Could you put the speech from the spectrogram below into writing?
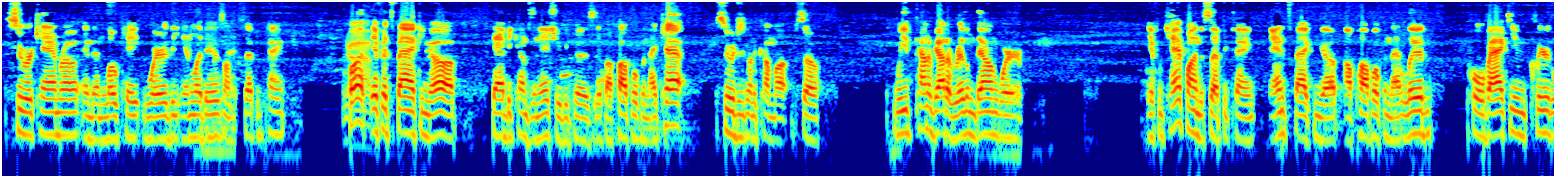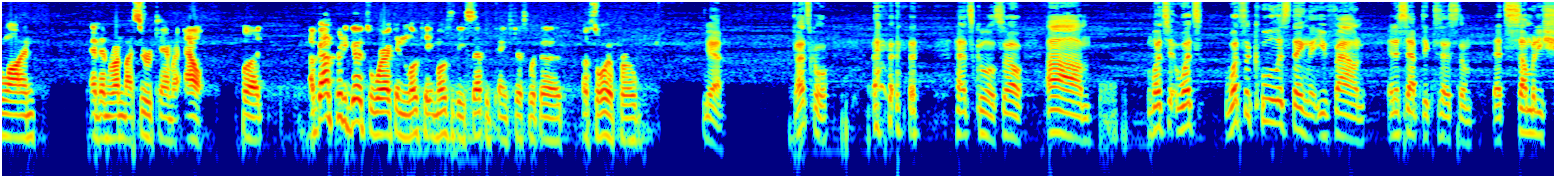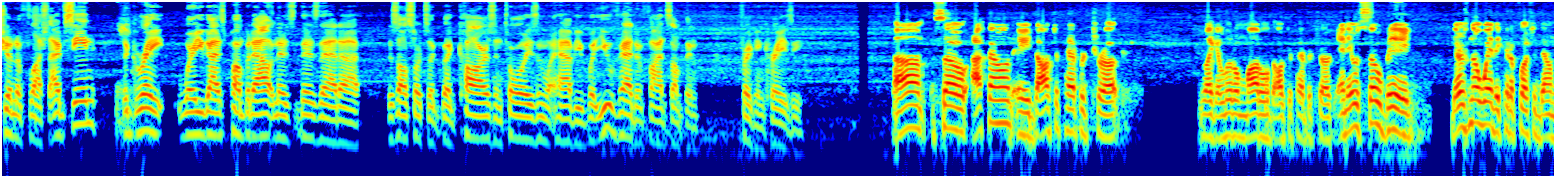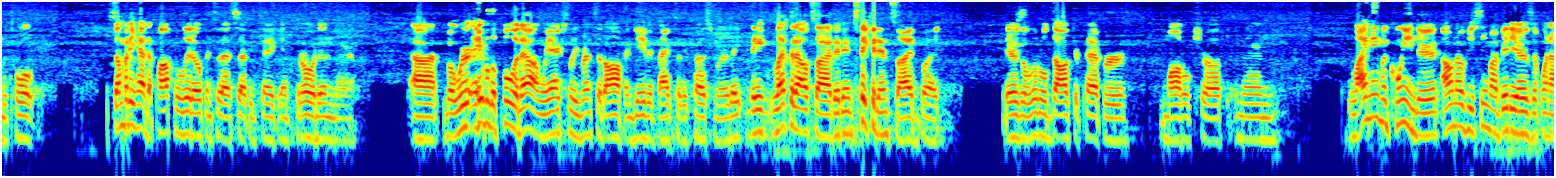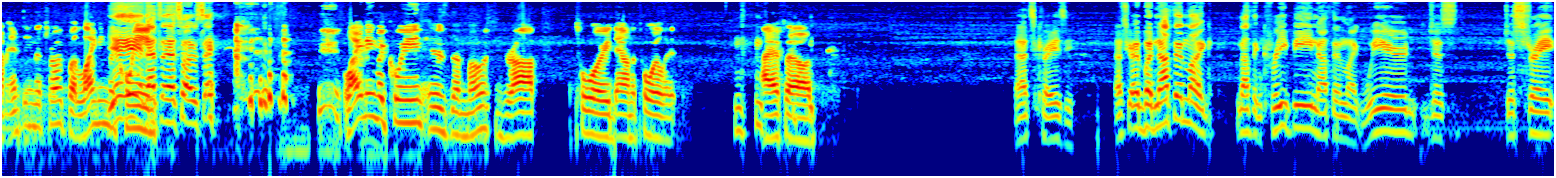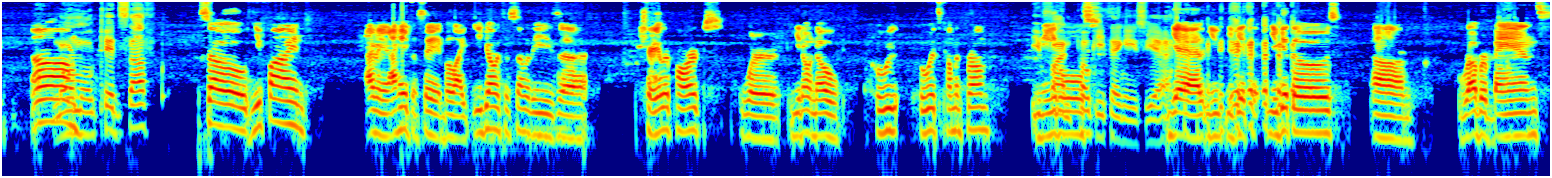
sewer camera and then locate where the inlet is on the septic tank. But if it's backing up, that becomes an issue because if I pop open that cap, sewage is going to come up. So we've kind of got a rhythm down where if we can't find the septic tank and it's backing up, I'll pop open that lid, pull vacuum, clear the line, and then run my sewer camera out. But I've gotten pretty good to where I can locate most of these septic tanks just with a, a soil probe. Yeah, that's cool. that's cool. So, um, what's what's what's the coolest thing that you found in a septic system that somebody shouldn't have flushed? I've seen the grate where you guys pump it out, and there's there's that uh, there's all sorts of like cars and toys and what have you. But you've had to find something freaking crazy. Um, so I found a Dr. Pepper truck, like a little model Dr. Pepper truck, and it was so big, there's no way they could have flushed it down the toilet. Somebody had to pop the lid open to that septic tank and throw it in there. Uh, but we were able to pull it out, and we actually rinsed it off and gave it back to the customer. They they left it outside. They didn't take it inside, but there's a little Dr. Pepper model truck, and then Lightning McQueen, dude. I don't know if you see my videos of when I'm emptying the truck, but Lightning Yeah, McQueen. yeah, yeah, that's that's what I was saying. Lightning McQueen is the most dropped toy down the toilet I have found. That's crazy. That's great, but nothing like nothing creepy, nothing like weird. Just just straight Um, normal kid stuff. so you find, I mean, I hate to say it, but like you go into some of these uh, trailer parks where you don't know who who it's coming from. You needles. find pokey thingies, yeah. Yeah, you, you get the, you get those um, rubber bands,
